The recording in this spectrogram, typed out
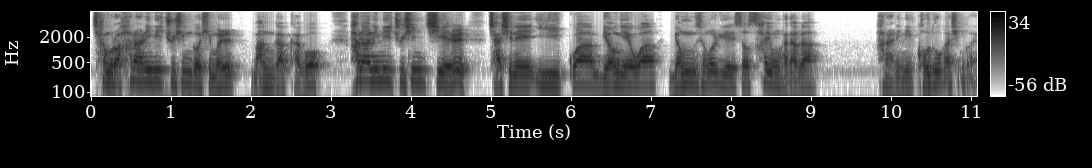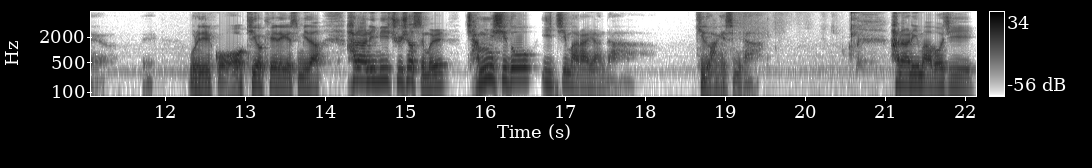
참으로 하나님이 주신 것임을 망각하고 하나님이 주신 지혜를 자신의 이익과 명예와 명성을 위해서 사용하다가 하나님이 거두어 가신 거예요. 네. 우리들이 꼭 기억해야 되겠습니다. 하나님이 주셨음을 잠시도 잊지 말아야 한다. 기도하겠습니다. 하나님 아버지,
